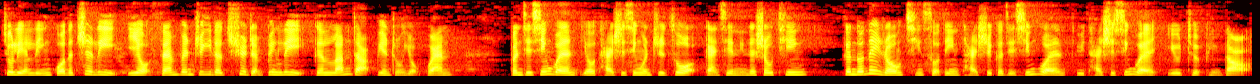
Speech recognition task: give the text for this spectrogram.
就连邻国的智利也有三分之一的确诊病例跟 Lambda 变种有关。本节新闻由台视新闻制作，感谢您的收听。更多内容请锁定台视各界新闻与台视新闻 YouTube 频道。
